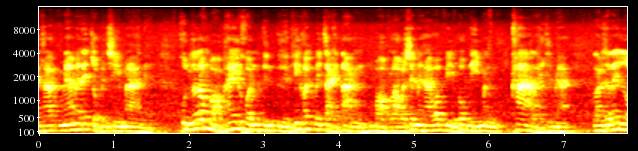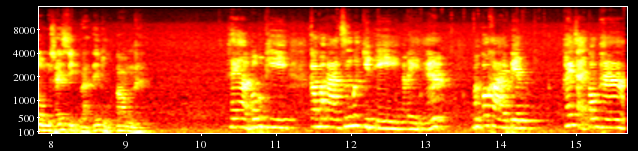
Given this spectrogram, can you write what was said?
นะครับ แม้ไม่ได้จบบัญชีมาเนี่ย คุณก็ต้องบอกให้คนอื่นๆ ที่เขาไปจ่ายตังค์บอกเราใช่ไหมฮะว่าบินพวกนี้มันค่าอะไรใช่ไหมฮะเราจะได้ลงใช้สิทธิ์แบบได้ถูกต้องนะ ใช่ค่ะ เพราะบางทีกรรมการซื้อมากินเองอะไรอย่างเงี้ย มันก็กลายเป็นค่าใช้จ่ายต้องห้าม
